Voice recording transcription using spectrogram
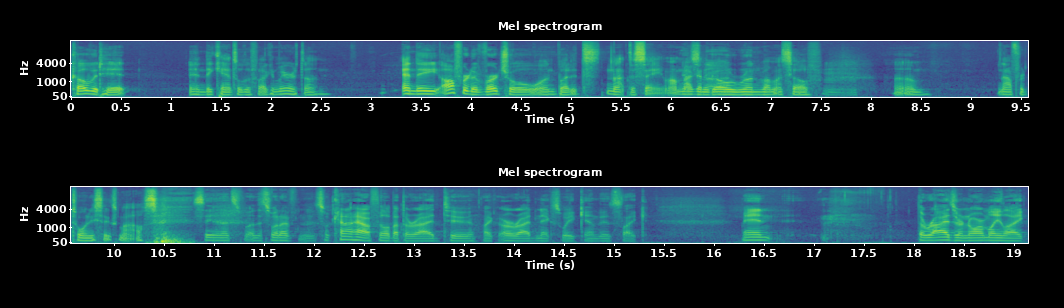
COVID hit, and they canceled the fucking marathon. And they offered a virtual one, but it's not the same. I'm not going to go run by myself. Mm. Um, not for 26 miles. See, that's that's what I've. So kind of how I feel about the ride too. Like our ride next weekend is like, man, the rides are normally like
